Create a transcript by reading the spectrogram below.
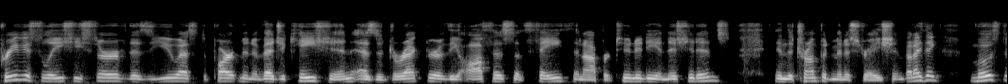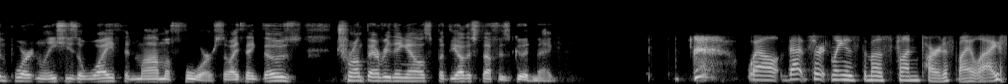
Previously, she served as the U.S. Department of Education as the director of the Office of Faith and Opportunity Initiatives in the Trump administration. But I think most importantly, she's a wife and mom of four. So I think those trump everything else, but the other stuff is good, Meg. Well, that certainly is the most fun part of my life,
